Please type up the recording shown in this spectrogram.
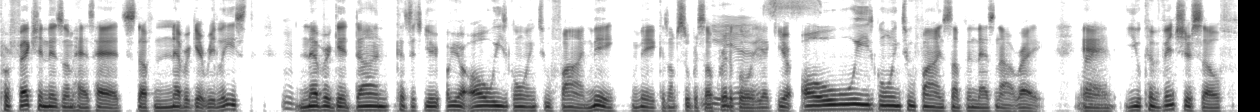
perfectionism has had stuff never get released, Mhm. never get done, because it's you're you're always going to find me, me, because I'm super self critical. Like you're always going to find something that's not right Right. and you convince yourself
